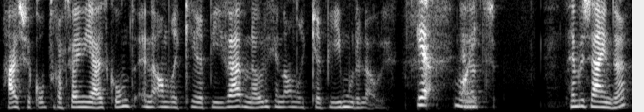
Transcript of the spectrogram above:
huiselijke opdracht waar je niet uitkomt. En de andere keer heb je je vader nodig. En de andere keer heb je je moeder nodig. Ja, mooi. En dat, en we zijn er.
